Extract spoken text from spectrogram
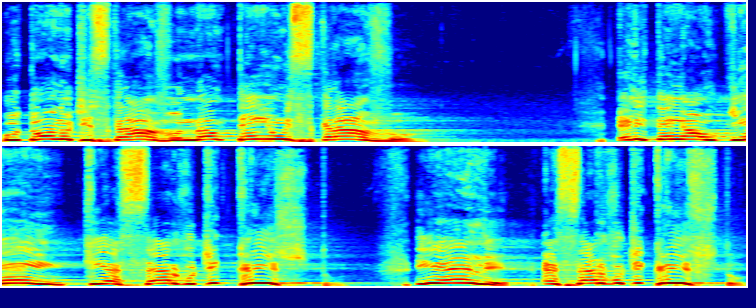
O dono de escravo não tem um escravo, ele tem alguém que é servo de Cristo, e ele é servo de Cristo,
